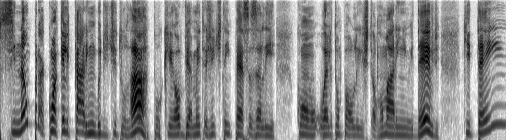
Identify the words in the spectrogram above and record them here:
se não pra, com aquele carimbo de titular, porque obviamente a gente tem peças ali como o Wellington Paulista, Romarinho e David, que tem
